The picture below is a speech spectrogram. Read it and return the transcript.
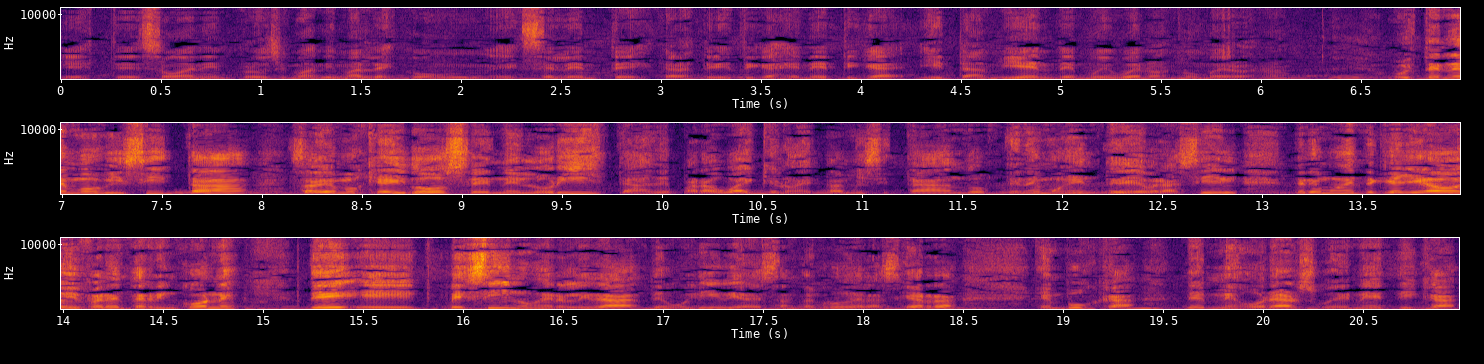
Este, son producimos animales con excelentes características genéticas y también de muy buenos números. ¿no? Hoy tenemos visita, sabemos que hay 12 neloristas de Paraguay que nos están visitando, tenemos gente de Brasil, tenemos gente que ha llegado de diferentes rincones de eh, vecinos en realidad de Bolivia, de Santa Cruz de la Sierra, en busca de mejorar su genética,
